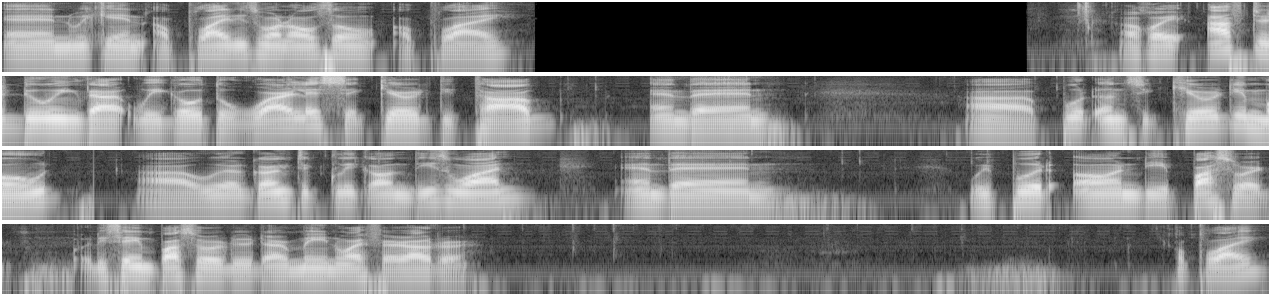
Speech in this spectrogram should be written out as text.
And we can apply this one also. Apply. Okay after doing that we go to wireless security tab and then uh, put on security mode uh, we are going to click on this one and then we put on the password the same password with our main Wi-Fi router. Apply.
